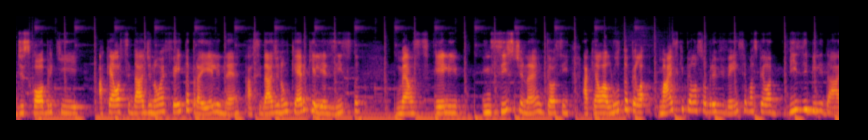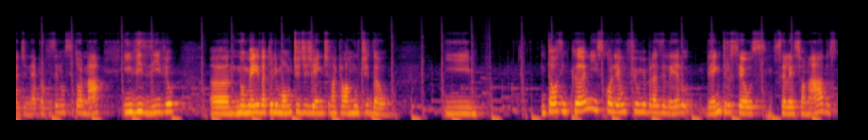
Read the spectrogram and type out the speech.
descobre que aquela cidade não é feita para ele, né? A cidade não quer que ele exista, mas ele insiste, né? Então assim, aquela luta pela mais que pela sobrevivência, mas pela visibilidade, né? Para você não se tornar invisível uh, no meio daquele monte de gente, naquela multidão. E então, assim, Cannes escolher um filme brasileiro dentre os seus selecionados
